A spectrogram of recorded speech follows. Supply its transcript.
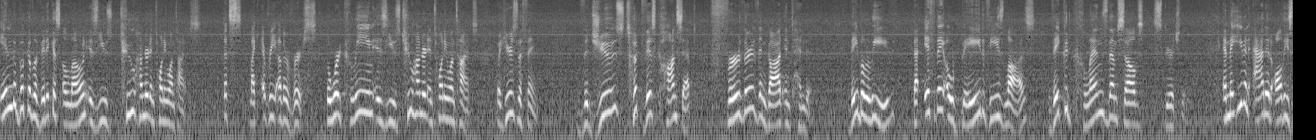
in the book of Leviticus alone is used 221 times. That's like every other verse. The word clean is used 221 times. But here's the thing the Jews took this concept further than God intended. They believed that if they obeyed these laws, they could cleanse themselves spiritually. And they even added all these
